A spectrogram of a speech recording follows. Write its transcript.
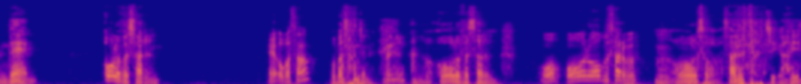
And then, all of a sudden, え、おばさんおばさんじゃない。何あの、all of a sudden. オオールオブサルうん、all, そう、猿たちが、違う。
